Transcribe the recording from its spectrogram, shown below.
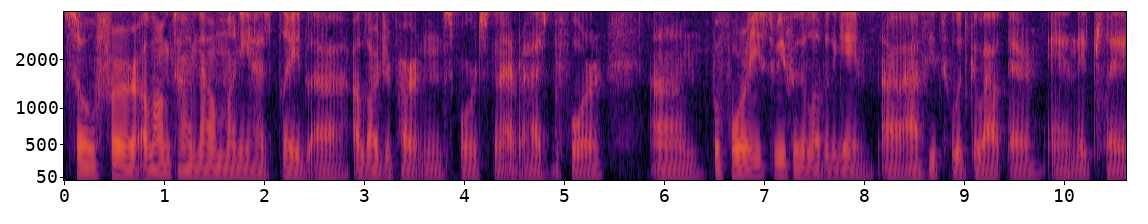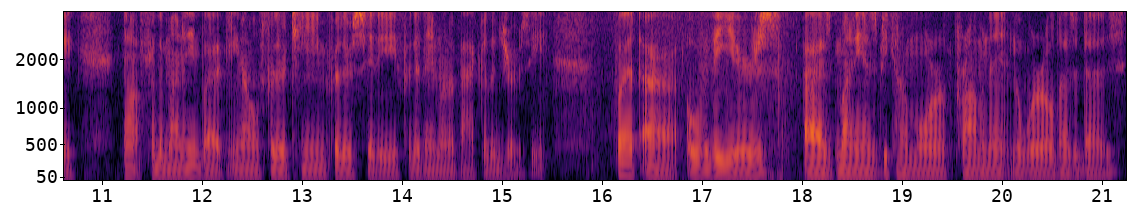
So, for a long time now, money has played a larger part in sports than it ever has before. Um, before it used to be for the love of the game. Uh, athletes would go out there and they'd play not for the money, but you know for their team, for their city, for the name on the back of the jersey. But uh, over the years, as money has become more prominent in the world as it does,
